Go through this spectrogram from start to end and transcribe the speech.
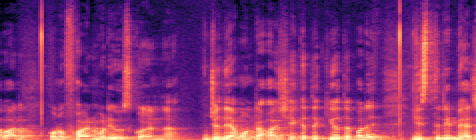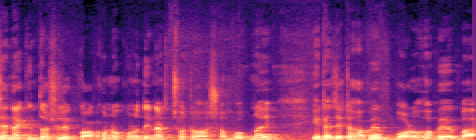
আবার কোনো ফরেন বডি ইউজ করেন না। যদি এমনটা হয়, সেক্ষেত্রে কী হতে পারে? স্ত্রী ভেজে না, কিন্তু আসলে কখনো কোনো দিন আর ছোটো হওয়া সম্ভব নয়। এটা যেটা হবে, বড় হবে বা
